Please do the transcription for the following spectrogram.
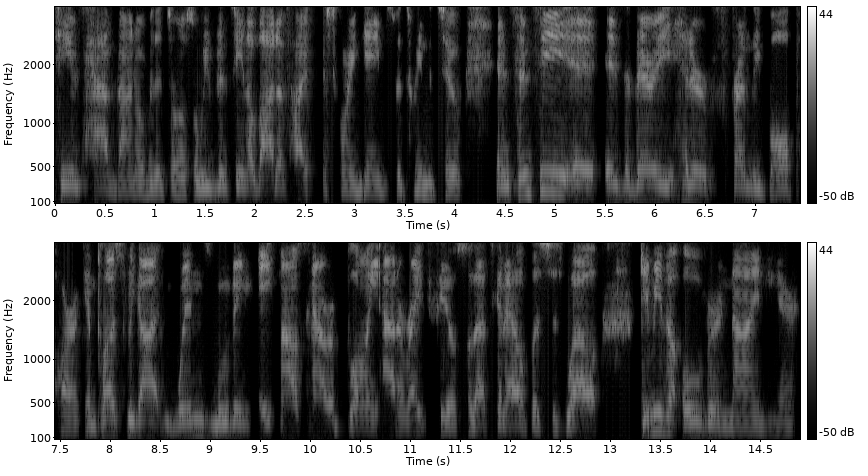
teams have gone over the total. So we've been seeing a lot of high scoring games between the two. And Cincy is a very hitter friendly ballpark. And plus, we got winds moving eight miles an hour blowing out of right field. So that's going to help us as well. Give me the over nine here.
